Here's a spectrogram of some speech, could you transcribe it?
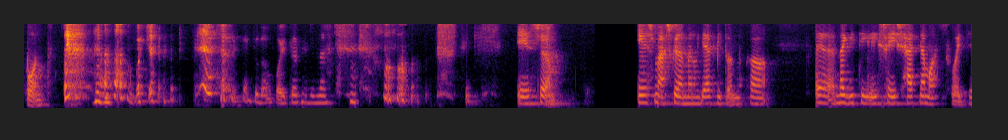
pont. Bocsánat. nem tudom folytatni, nem. és, és máskülönben ugye Pitonnak a megítélése is hát nem az, hogy,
